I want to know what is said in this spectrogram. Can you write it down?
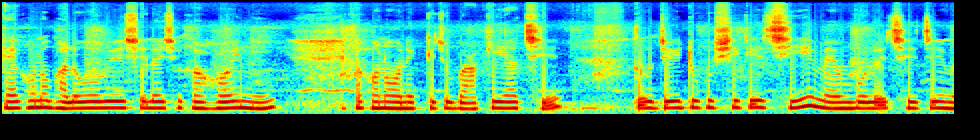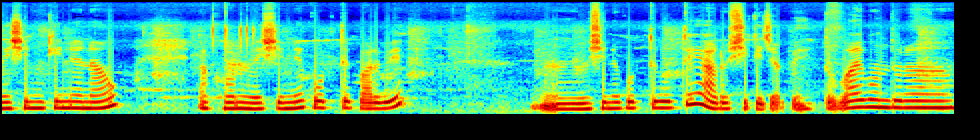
এখনও ভালোভাবে সেলাই শেখা হয়নি এখনও অনেক কিছু বাকি আছে। তো যেইটুকু শিখেছি, ম্যাম বলেছে যে মেশিন কিনে নাও, এখন মেশিনে করতে পারবে। মেশিনে করতে করতে আরও শিখে যাবে। তো বাই বন্ধুরা।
